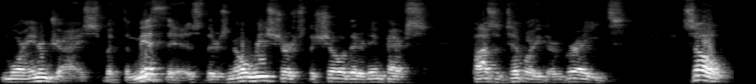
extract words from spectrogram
more energized. But the myth is there's no research to show that it impacts positively their grades. So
